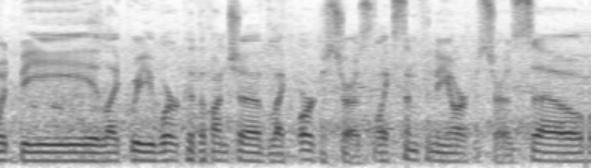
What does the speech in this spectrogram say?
would be like we work with a bunch of like orchestras, like symphony orchestras. So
